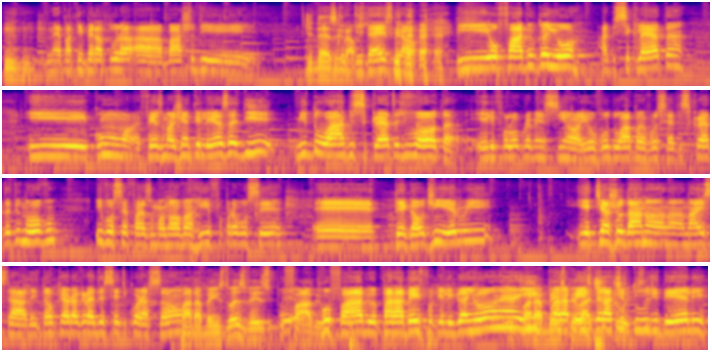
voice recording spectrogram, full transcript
uhum. né, para temperatura abaixo de de 10 graus. De 10 graus. e o Fábio ganhou a bicicleta e com, fez uma gentileza de me doar a bicicleta de volta. Ele falou para mim assim, ó, eu vou doar para você a bicicleta de novo e você faz uma nova rifa para você é, pegar o dinheiro e e te ajudar na, na, na, estrada. Então quero agradecer de coração. Parabéns duas vezes pro Fábio. Pro Fábio, parabéns porque ele ganhou, né? E parabéns, e parabéns pela, pela atitude. atitude. dele.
